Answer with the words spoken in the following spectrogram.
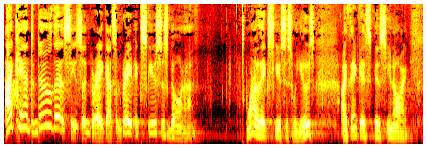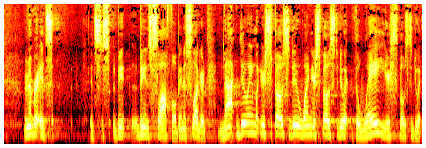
I can't do this. He's a great, got some great excuses going on. One of the excuses we use, I think, is, is, you know, I remember it's, it's being slothful, being a sluggard, not doing what you're supposed to do when you're supposed to do it, the way you're supposed to do it.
